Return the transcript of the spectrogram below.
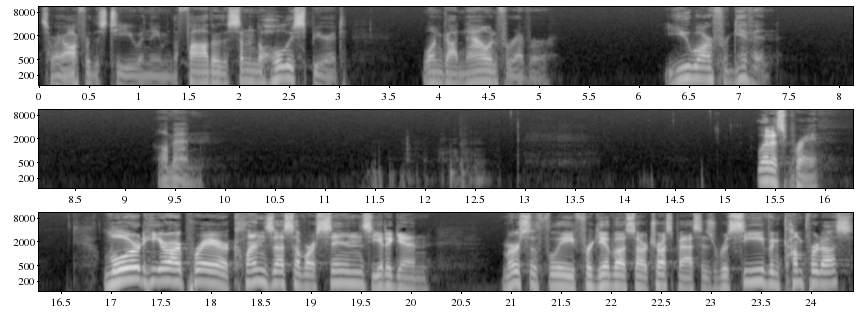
So I offer this to you in the name of the Father, the Son, and the Holy Spirit, one God now and forever. You are forgiven. Amen. Let us pray. Lord, hear our prayer. Cleanse us of our sins yet again. Mercifully forgive us our trespasses. Receive and comfort us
